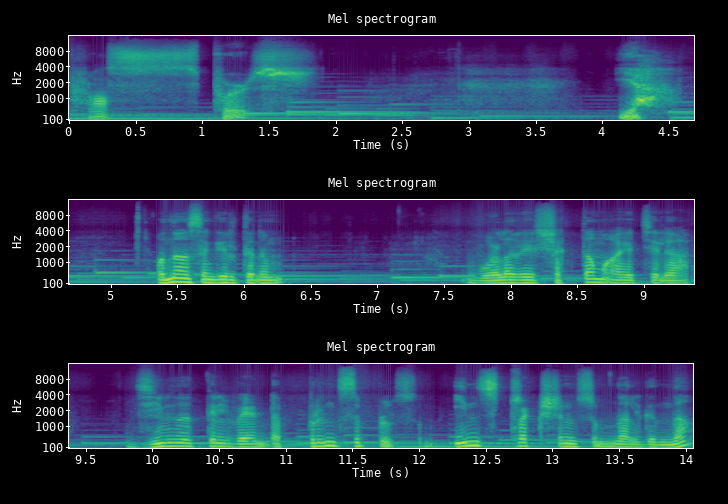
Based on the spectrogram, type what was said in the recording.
prospers. Yeah. ഒന്നാം സങ്കീർത്തനം വളരെ ശക്തമായ ചില ജീവിതത്തിൽ വേണ്ട പ്രിൻസിപ്പിൾസും ഇൻസ്ട്രക്ഷൻസും നൽകുന്ന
